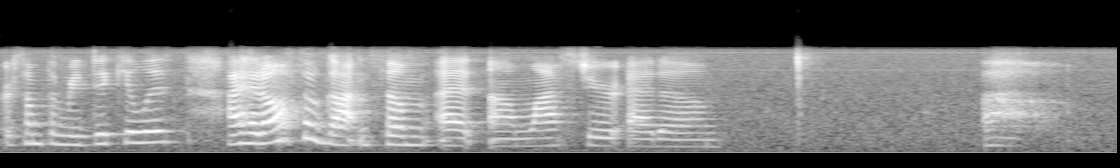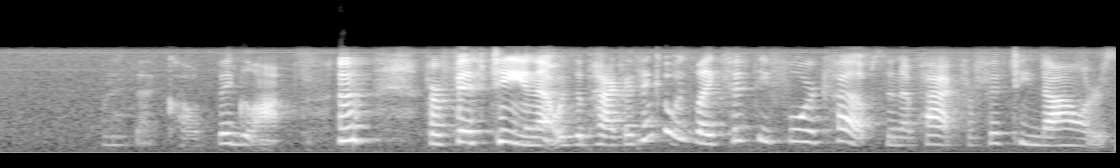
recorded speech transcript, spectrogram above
or something ridiculous. I had also gotten some at um, last year at um, uh, what is that called? Big Lots for 15. That was the pack. I think it was like 54 cups in a pack for $15.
